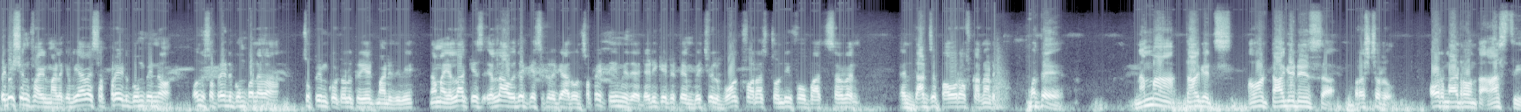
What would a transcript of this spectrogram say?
ಪಿಟಿಷನ್ ಫೈಲ್ ಮಾಡಲಿಕ್ಕೆ. ವಿ ಹ್ಯಾವ್ ಎ ಸಪ್ರೇಟ್ ಗುಂಪಿನ ಒಂದು ಸಪ್ರೇಟ್ ಗುಂಪನ್ನು ಸುಪ್ರೀಂ ಕೋರ್ಟಲ್ಲೂ ಕ್ರಿಯೇಟ್ ಮಾಡಿದ್ದೀವಿ. ನಮ್ಮ ಎಲ್ಲ ಕೇಸ್ ಎಲ್ಲ ಯಾವುದೇ ಕೇಸ್ಗಳಿಗೆ ಅದೊಂದು ಸಪ್ರೇಟ್ ಟೀಮ್ ಇದೆ dedicated team which will work for us twenty four bar seven and that's the power of Karnataka ಮತ್ತು, ನಮ್ಮ ಟಾರ್ಗೆಟ್ಸ್ ಅವರ್ ಟಾರ್ಗೆಟ್ ಇಸ್ ಭ್ರಷ್ಟರು. ಅವ್ರು ಮಾಡಿರೋಂಥ ಆಸ್ತಿ,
